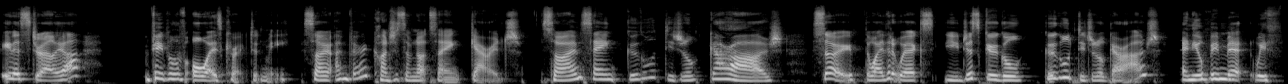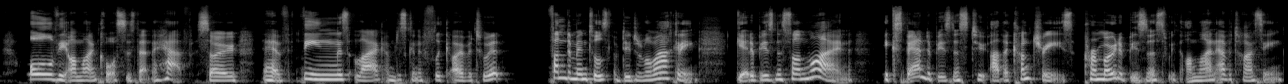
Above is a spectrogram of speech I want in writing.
in Australia, people have always corrected me. So I'm very conscious of not saying garage. So I'm saying Google Digital Garage. So the way that it works, you just Google Google Digital Garage and you'll be met with all of the online courses that they have. So they have things like, I'm just going to flick over to it fundamentals of digital marketing, get a business online, expand a business to other countries, promote a business with online advertising,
